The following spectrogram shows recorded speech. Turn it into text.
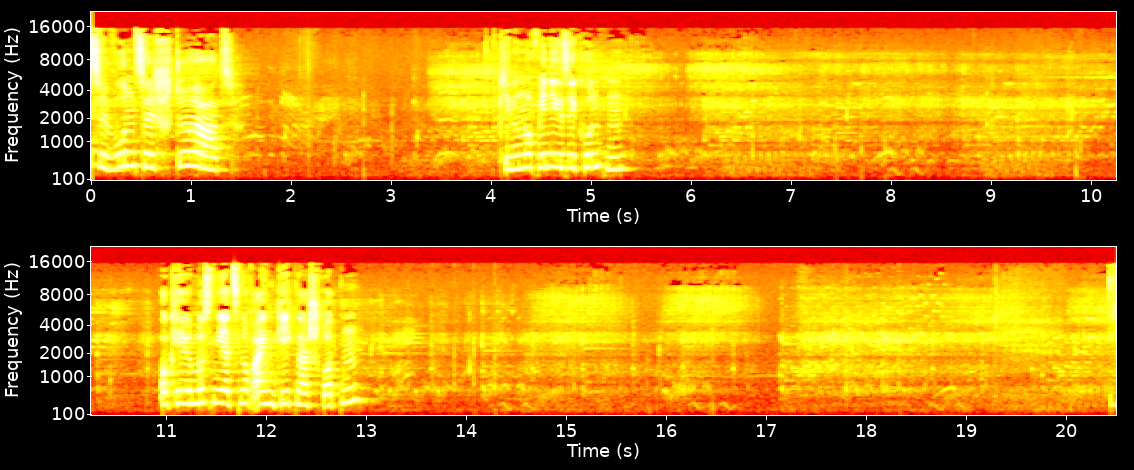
Scheiße, wir wurden zerstört. Okay, nur noch wenige Sekunden. Okay, wir müssen jetzt noch einen Gegner schrotten. Ja,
